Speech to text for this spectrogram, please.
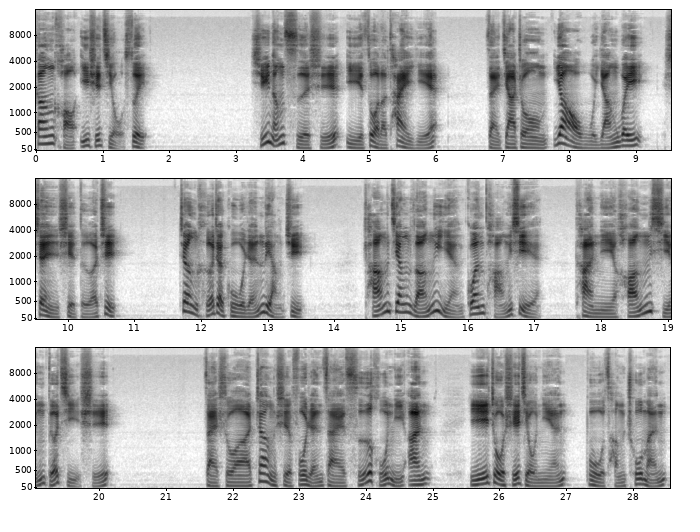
刚好一十九岁。徐能此时已做了太爷，在家中耀武扬威，甚是得志，正合着古人两句。长江冷眼观螃蟹，看你横行得几时？再说郑氏夫人在慈湖尼庵一住十九年，不曾出门。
